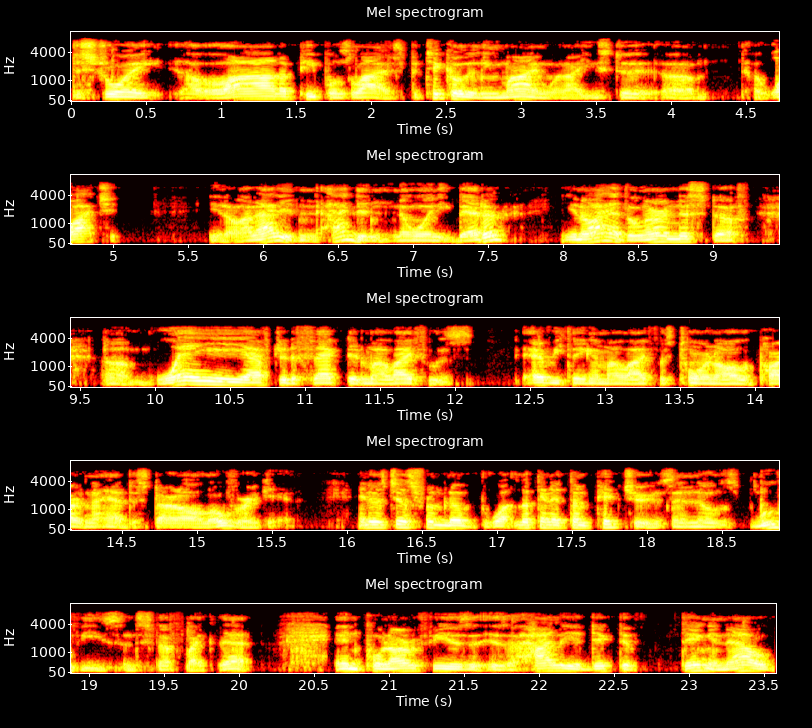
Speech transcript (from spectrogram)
destroy a lot of people's lives, particularly mine when I used to um, watch it. You know, and I didn't, I didn't know any better. You know, I had to learn this stuff um, way after the fact that my life was everything in my life was torn all apart, and I had to start all over again. And it was just from the looking at them pictures and those movies and stuff like that. And pornography is is a highly addictive thing and now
